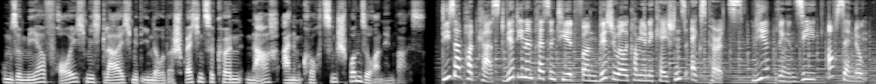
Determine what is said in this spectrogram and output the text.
Umso mehr freue ich mich gleich mit ihm darüber sprechen zu können nach einem kurzen Sponsorenhinweis. Dieser Podcast wird Ihnen präsentiert von Visual Communications Experts. Wir bringen Sie auf Sendung.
